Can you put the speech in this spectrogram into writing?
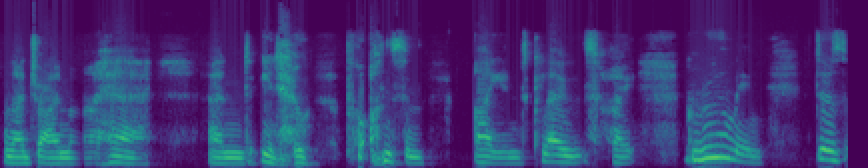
when I dry my hair and, you know, put on some ironed clothes, right? Mm. Grooming does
